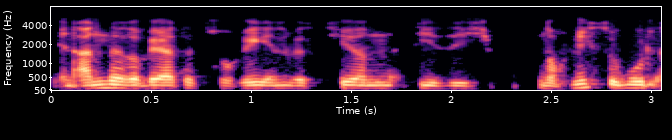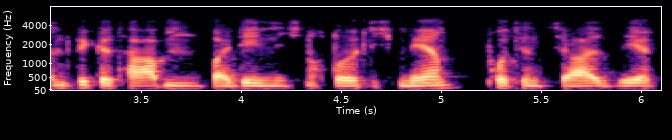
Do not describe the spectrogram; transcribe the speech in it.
in andere Werte zu reinvestieren, die sich noch nicht so gut entwickelt haben, bei denen ich noch deutlich mehr Potenzial sehe.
